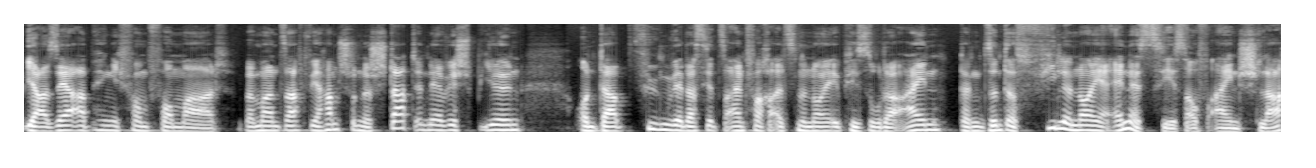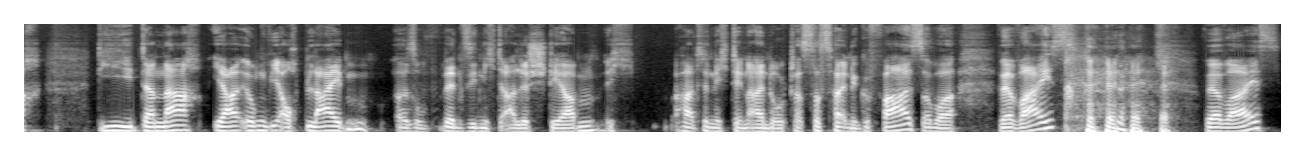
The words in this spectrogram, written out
ja, sehr abhängig vom Format. Wenn man sagt, wir haben schon eine Stadt, in der wir spielen, und da fügen wir das jetzt einfach als eine neue Episode ein, dann sind das viele neue NSCs auf einen Schlag die danach ja irgendwie auch bleiben. Also wenn sie nicht alle sterben. Ich hatte nicht den Eindruck, dass das eine Gefahr ist, aber wer weiß, wer weiß.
